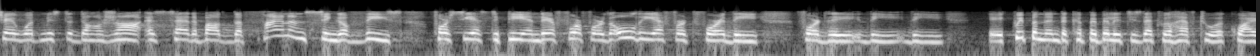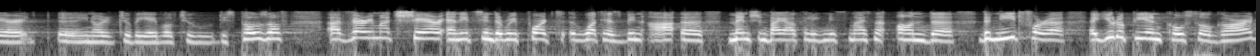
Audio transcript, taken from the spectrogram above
share what Mr. Danjean has said about the financing of these for CSDP and therefore for the, all the effort for, the, for the, the, the equipment and the capabilities that we'll have to acquire uh, in order to be able to dispose of. I very much share, and it's in the report, what has been uh, uh, mentioned by our colleague Ms. Meissner on the, the need for a, a European Coastal Guard.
